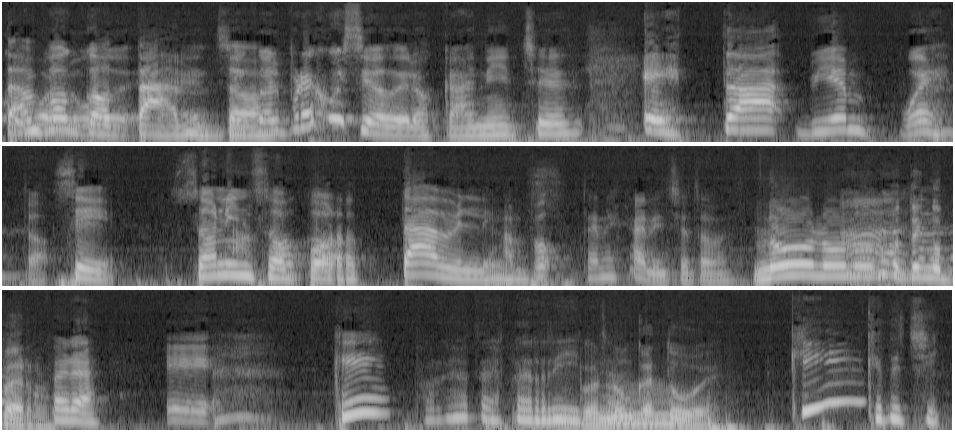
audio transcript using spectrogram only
tampoco, boludo. Eh, tanto. Chico, el prejuicio de los caniches está bien puesto. Sí, son insoportables. Tampoco- ¿Tenés caniche, Tomás? No, no, no, no tengo perro. Espera. Eh, ¿Qué? ¿Por qué no tenés perrito? Pues nunca tuve. ¿Qué? ¿Qué de chico?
